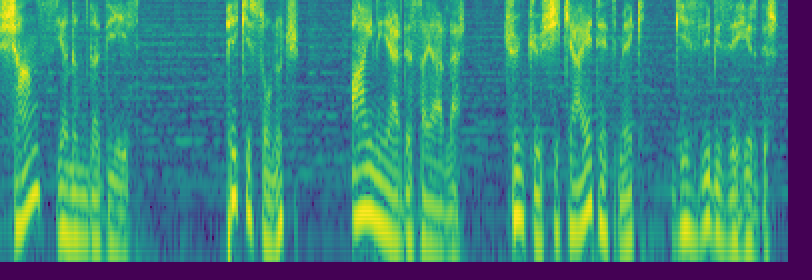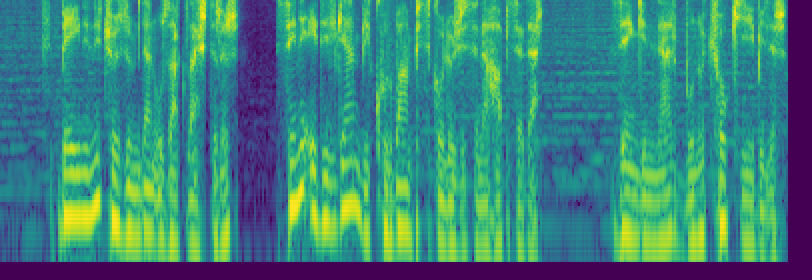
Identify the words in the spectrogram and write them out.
şans yanımda değil. Peki sonuç? Aynı yerde sayarlar. Çünkü şikayet etmek gizli bir zehirdir. Beynini çözümden uzaklaştırır, seni edilgen bir kurban psikolojisine hapseder. Zenginler bunu çok iyi bilir.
